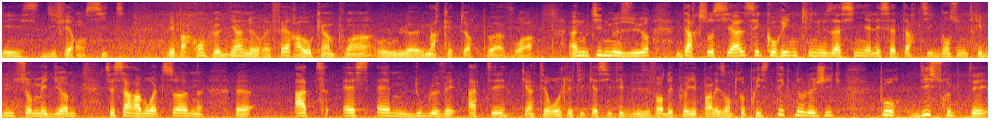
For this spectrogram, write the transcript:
les différents sites, mais par contre le lien ne réfère à aucun point où le marketeur peut avoir un outil de mesure. Dark Social, c'est Corinne qui nous a signalé cet article dans une tribune sur Medium. C'est Sarah Watson. Euh, at SMWAT qui interroge l'efficacité des efforts déployés par les entreprises technologiques pour disrupter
